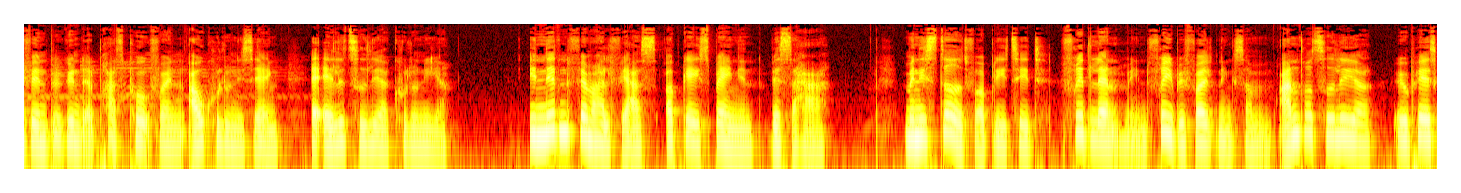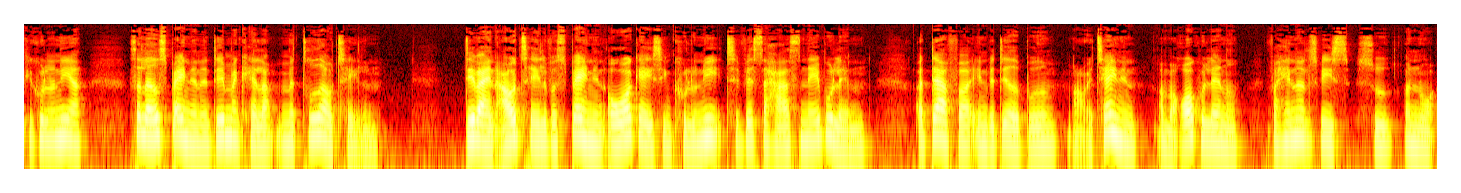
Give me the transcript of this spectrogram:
FN begyndte at presse på for en afkolonisering af alle tidligere kolonier. I 1975 opgav Spanien Vestsahara. Men i stedet for at blive til et frit land med en fri befolkning som andre tidligere europæiske kolonier, så lavede spanierne det, man kalder Madrid-aftalen. Det var en aftale, hvor Spanien overgav sin koloni til Vestsaharas nabolande, og derfor invaderede både Mauritanien og Marokko-landet fra henholdsvis syd og nord.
